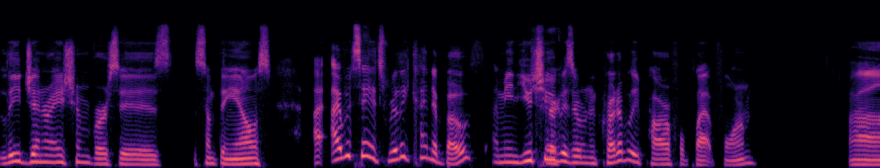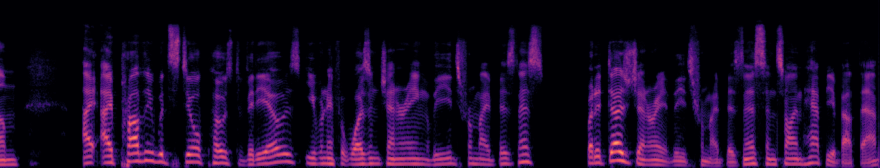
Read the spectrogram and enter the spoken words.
lead generation versus something else i, I would say it's really kind of both. I mean youtube sure. is an incredibly powerful platform. Um I, I probably would still post videos even if it wasn't generating leads from my business but it does generate leads from my business and so i'm happy about that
